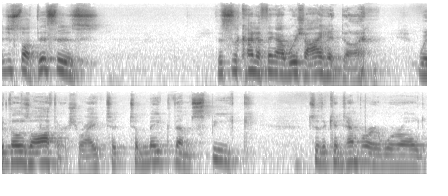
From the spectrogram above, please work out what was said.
I just thought this is, this is the kind of thing I wish I had done with those authors, right? To, to make them speak to the contemporary world,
